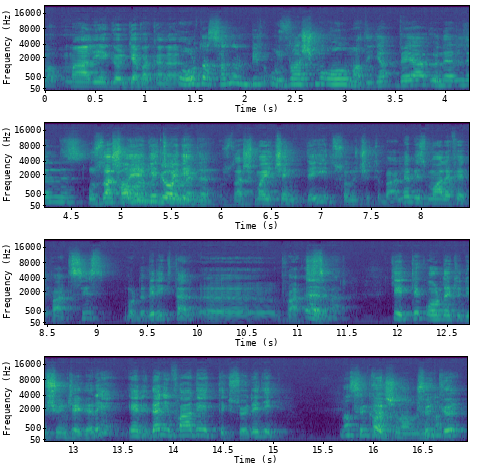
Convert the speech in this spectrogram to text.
Ma- Maliye Gölge Bakanı. Orada sanırım bir uzlaşma olmadı ya veya önerileriniz Uzlaşmaya kabul gitmedik. görmedi? Uzlaşma için değil sonuç itibariyle biz muhalefet partisiyiz. Burada bir iktidar e, partisi Evet. var. Gittik oradaki düşünceleri yeniden ifade ettik, söyledik. Nasıl Çünkü karşılandı bunlar? çünkü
